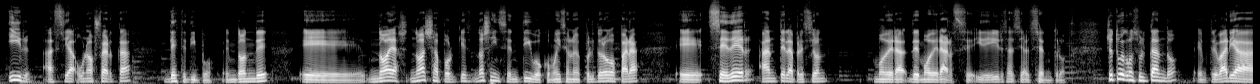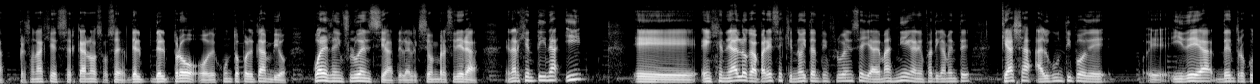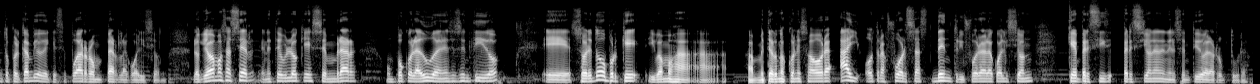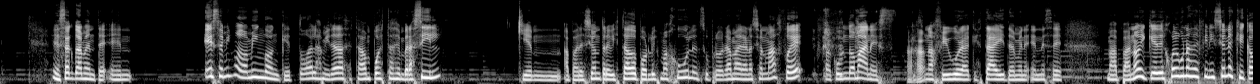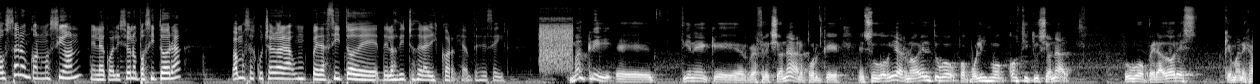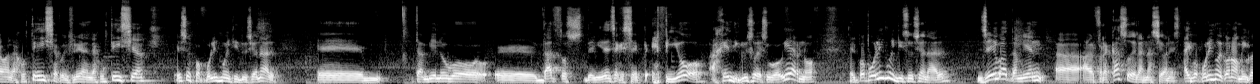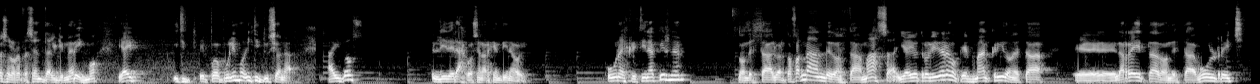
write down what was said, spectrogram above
ir hacia una oferta de este tipo, en donde eh, no, haya, no haya por no haya incentivo, como dicen los politólogos, para eh, ceder ante la presión de moderarse y de irse hacia el centro. Yo estuve consultando entre varios personajes cercanos, o sea, del, PRO o de Juntos por el Cambio, cuál es la influencia de la elección brasilera en Argentina y eh, en general lo que aparece es que no hay tanta influencia y además niegan enfáticamente que haya algún tipo de eh, idea dentro de Juntos por el Cambio de que se pueda romper la coalición. Lo que vamos a hacer en este bloque es sembrar un poco la duda en ese sentido, eh, sobre todo porque, y vamos a meternos con eso ahora, hay otras fuerzas dentro y fuera de la coalición que presionan en el sentido de la ruptura. Exactamente. En ese mismo domingo en que todas las miradas estaban puestas en Brasil, quien apareció entrevistado por Luis Majul en su programa de La Nación Más fue Facundo Manes, una figura que está ahí también en ese mapa, ¿no? Y que dejó algunas definiciones que causaron conmoción en la coalición opositora. Vamos a escuchar ahora un pedacito de los dichos de la discordia antes de seguir. Macri eh, tiene que reflexionar porque en su gobierno él tuvo populismo constitucional. Hubo operadores que manejaban la justicia, que influían en la justicia. Eso es populismo institucional. Eh, también hubo eh, datos de evidencia que se espió a gente incluso de su gobierno. El populismo institucional lleva también al fracaso de las naciones. Hay populismo económico, eso lo representa el kirchnerismo, y hay populismo institucional. Hay dos liderazgos en Argentina hoy. Una es Cristina Kirchner, donde está Alberto Fernández, donde está Massa, y hay otro liderazgo que es Macri, donde está eh, Larreta, donde está Bullrich.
